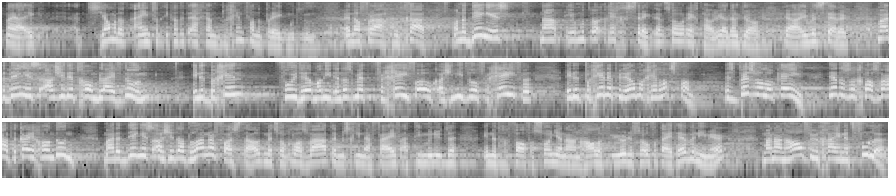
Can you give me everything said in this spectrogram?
Nou ja, ik, het is jammer dat het eind van... Ik had dit eigenlijk aan het begin van de preek moeten doen. En dan vragen hoe het gaat. Want het ding is... Nou, je moet wel recht gestrekt en zo recht houden. Ja, dankjewel. Ja, je bent sterk. Maar het ding is, als je dit gewoon blijft doen... In het begin voel je het helemaal niet. En dat is met vergeven ook. Als je niet wil vergeven, in het begin heb je er helemaal geen last van. Dat is best wel oké. Net als een glas water, kan je gewoon doen. Maar het ding is, als je dat langer vasthoudt, met zo'n glas water, misschien na 5 à 10 minuten, in het geval van Sonja na een half uur, dus zoveel tijd hebben we niet meer. Maar na een half uur ga je het voelen.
